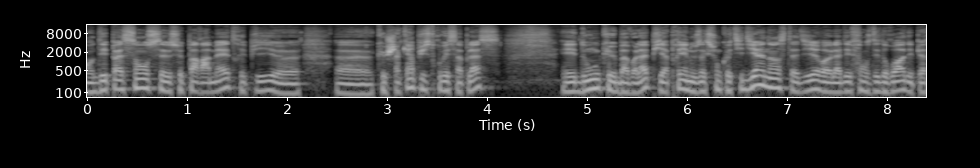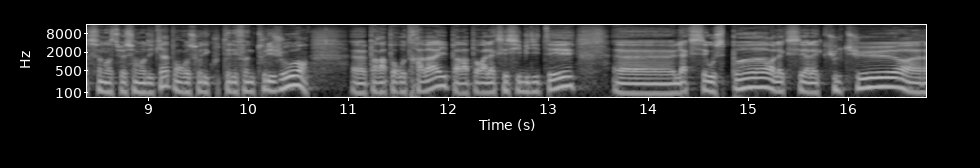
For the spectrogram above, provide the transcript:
en dépassant ce, paramètre et puis euh, que chacun puisse trouver sa place. Et donc, euh, bah voilà. Puis après, il y a nos actions quotidiennes, hein, c'est-à-dire euh, la défense des droits des personnes en situation de handicap. On reçoit des coups de téléphone tous les jours par rapport au travail, par rapport à l'accessibilité, l'accès au sport, l'accès à la culture.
